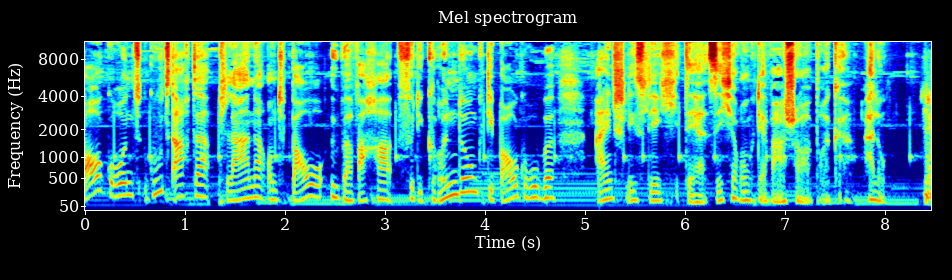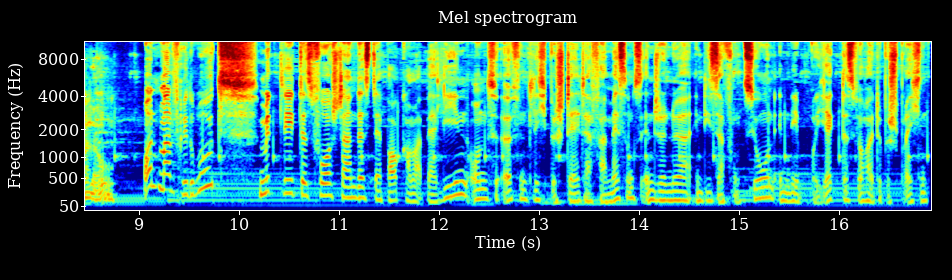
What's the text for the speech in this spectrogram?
Baugrund, Gutachter, Planer und Bauüberwacher für die Gründung, die Baugrube einschließlich der Sicherung der Warschauer Brücke. Hallo. Hallo. Und Manfred Ruth, Mitglied des Vorstandes der Baukammer Berlin und öffentlich bestellter Vermessungsingenieur in dieser Funktion in dem Projekt, das wir heute besprechen,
